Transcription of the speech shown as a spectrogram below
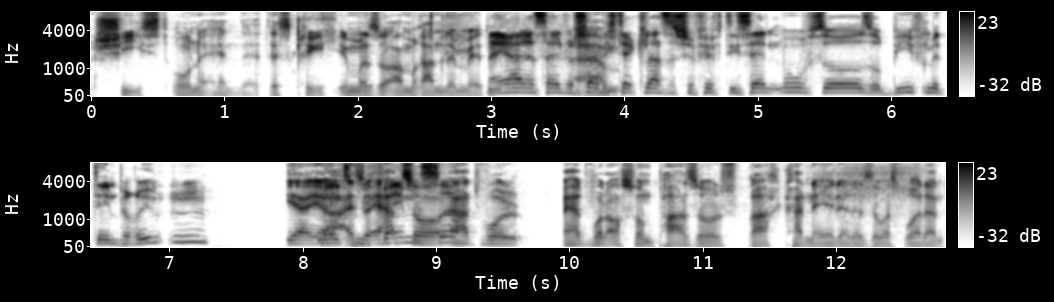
schießt ohne Ende. Das kriege ich immer so am Rande mit. Naja, das ist halt wahrscheinlich Ähm, der klassische 50 Cent Move, so, so Beef mit den Berühmten. Ja, ja, Makes also er hat so. er hat wohl, er hat wohl auch so ein paar so Sprachkanäle oder sowas, wo er dann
